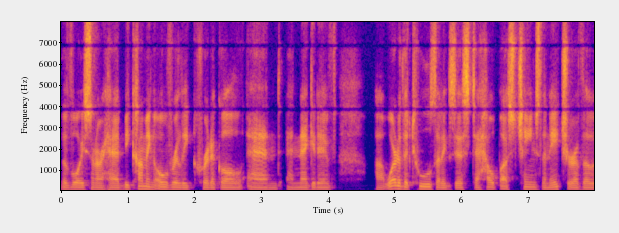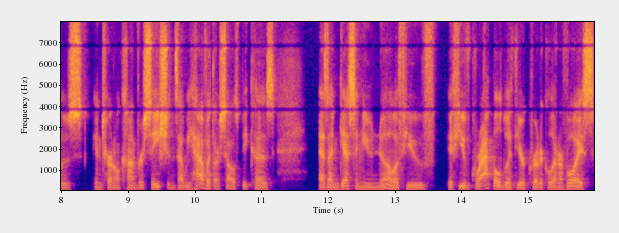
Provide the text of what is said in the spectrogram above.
the voice in our head becoming overly critical and and negative, uh, what are the tools that exist to help us change the nature of those internal conversations that we have with ourselves? Because, as I'm guessing you know, if you've if you've grappled with your critical inner voice,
